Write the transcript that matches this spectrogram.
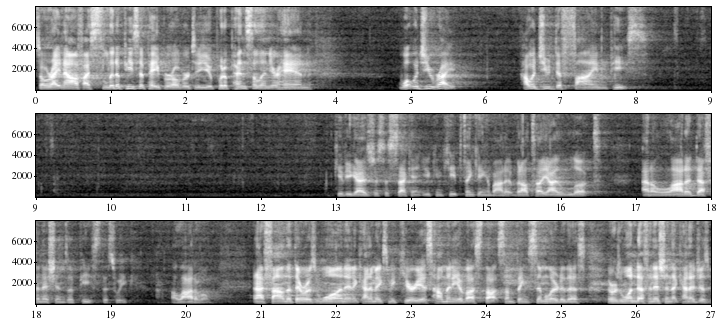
So, right now, if I slid a piece of paper over to you, put a pencil in your hand, what would you write? How would you define peace? give you guys just a second. You can keep thinking about it. But I'll tell you, I looked at a lot of definitions of peace this week, a lot of them. And I found that there was one, and it kind of makes me curious how many of us thought something similar to this. There was one definition that kind of just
